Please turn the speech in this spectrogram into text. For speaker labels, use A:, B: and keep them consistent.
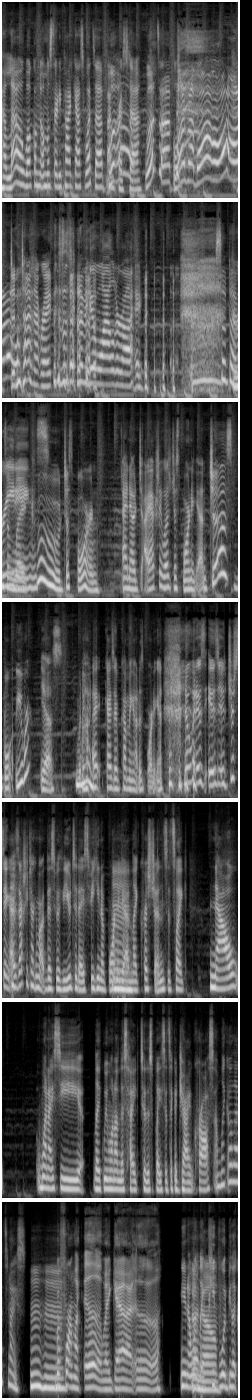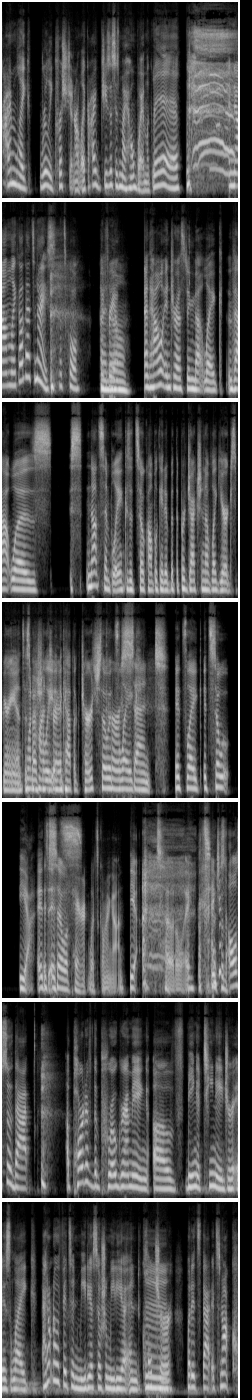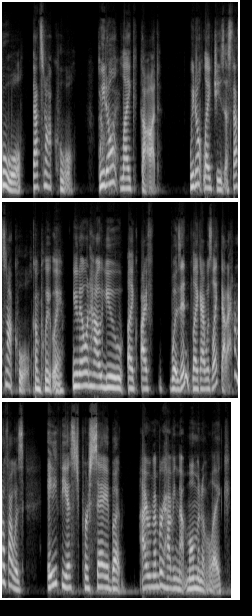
A: Hello, welcome to Almost 30 Podcast. What's up? I'm Krista.
B: What's up?
A: What's up? Whoa,
B: Didn't time that right.
A: this is going to be a wild ride.
B: Sometimes
A: Greetings.
B: I'm like, ooh, just born.
A: I know. I actually was just born again.
B: Just born. You were?
A: Yes.
B: What do you mean?
A: I, guys, I'm coming out as born again. No, but it was, it was interesting. I was actually talking about this with you today. Speaking of born
B: Mm.
A: again, like Christians, it's like now when I see, like, we went on this hike to this place, it's like a giant cross. I'm like, oh, that's nice.
B: mm-hmm.
A: Before I'm like, oh my God, ugh. You know, when like people would be like, I'm like really Christian or like, I Jesus is my homeboy. I'm like, and now I'm like, oh, that's nice. That's cool. Good
B: I
A: for you.
B: And how interesting that like that was not simply because it's so complicated, but the projection of like your experience, especially in the Catholic Church. So it's like it's like it's so yeah, it's,
A: It's, so apparent what's going on.
B: Yeah,
A: Totally. and just also that a part of the programming of being a teenager is like I don't know if it's in media, social media, and culture, mm-hmm. but it's that it's not cool. That's not cool. We don't like God. We don't like Jesus. That's not cool.
B: completely.
A: You know, and how you like I was in like I was like that. I don't know if I was atheist per se, but I remember having that moment of like,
